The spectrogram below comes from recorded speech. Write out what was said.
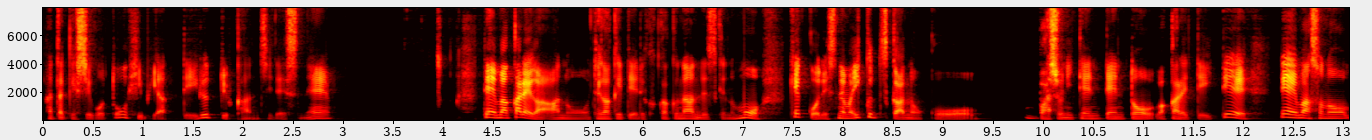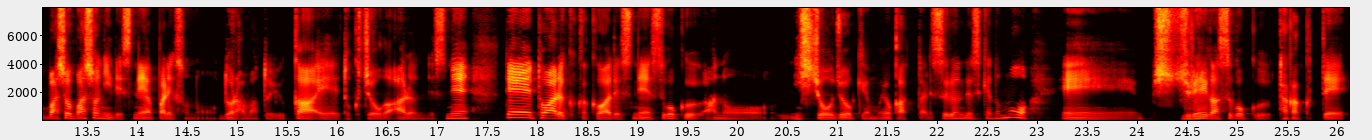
畑仕事を日々やっているっていう感じですね。で、まあ彼があの手掛けている区画なんですけども、結構ですね、まあいくつかのこう、場所に点々と分かれていて、で、まあその場所場所にですね、やっぱりそのドラマというか、えー特徴があるんですね。で、とある区画はですね、すごくあの、日照条件も良かったりするんですけども、えー樹齢がすごく高くて、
